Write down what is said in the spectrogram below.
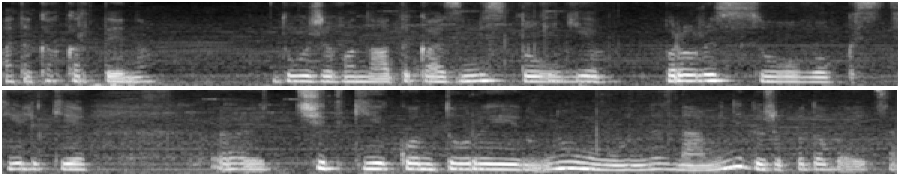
а така картина. Дуже вона така змістовна, стільки прорисовок, стільки е, чіткі контури. Ну, не знаю, мені дуже подобається.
